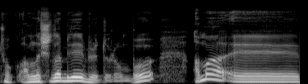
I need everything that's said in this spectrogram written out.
çok anlaşılabilir bir durum bu. Ama e,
